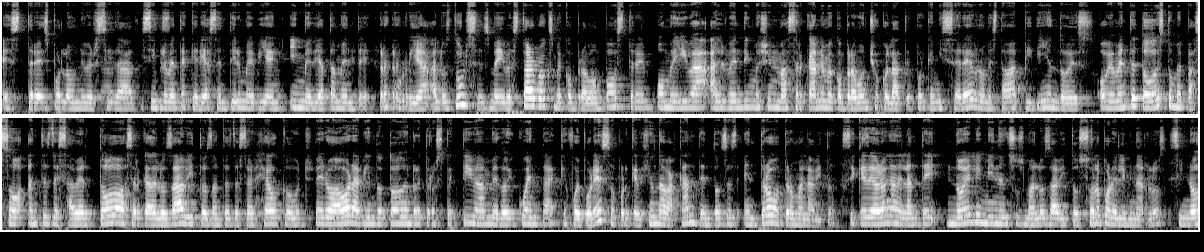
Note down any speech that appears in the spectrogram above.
estrés por la universidad y simplemente quería sentirme bien inmediatamente, recurría a los dulces. Me iba a Starbucks, me compraba un postre o me iba al vending machine más cercano y me compraba un chocolate porque mi cerebro me estaba pidiendo eso. Obviamente todo esto me pasó antes de saber todo acerca de los hábitos, antes de ser health coach, pero ahora viendo todo en retrospectiva me doy cuenta que fue por eso, porque dejé una vacante, entonces entró otro mal hábito. Así que de ahora en adelante no eliminen sus malos hábitos solo por eliminarlos, sino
